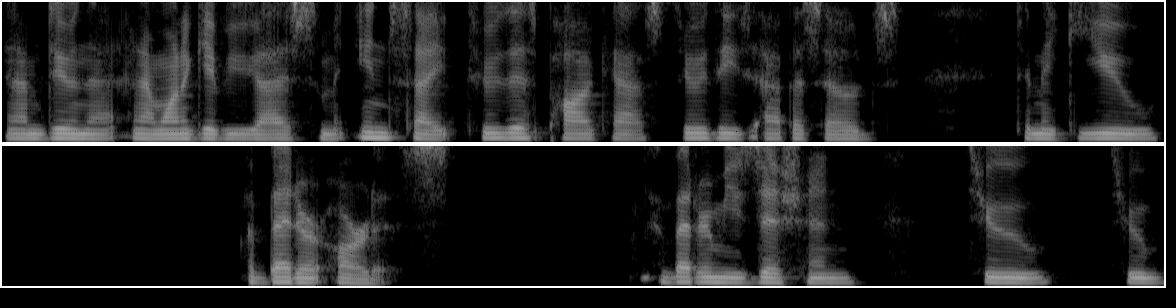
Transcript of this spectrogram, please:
And I'm doing that. And I want to give you guys some insight through this podcast, through these episodes, to make you a better artist, a better musician through through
